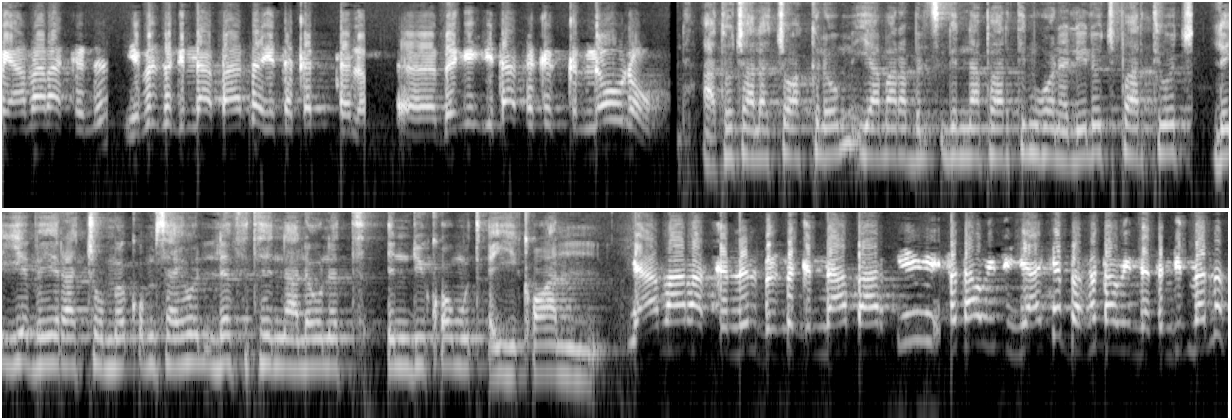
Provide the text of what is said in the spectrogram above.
የአማራ ክልል የብልጽግና ፓርቲ የተከተለው በእኔ እይታ ትክክል ነው ነው። አቶ ቻላቸው አክለውም የአማራ ብልጽግና ፓርቲም ሆነ ሌሎች ፓርቲዎች ለየብሔራቸው መቆም ሳይሆን ለፍትህና ለእውነት እንዲቆሙ ጠይቀዋል። የአማራ ክልል ብልጽግና ፓርቲ ፍትሐዊ ጥያቄ በፍትሐዊነት እንዲመለስ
